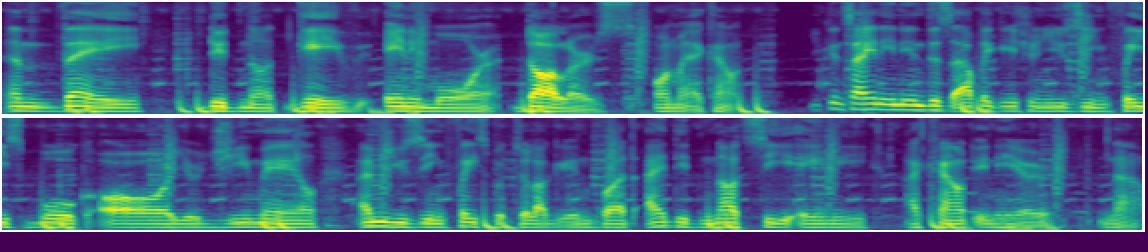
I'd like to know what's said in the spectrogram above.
and they did not give any more dollars on my account. You can sign in in this application using Facebook or your Gmail. I'm using Facebook to log in, but I did not see any account in here now.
